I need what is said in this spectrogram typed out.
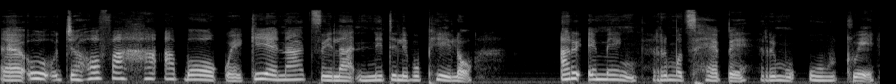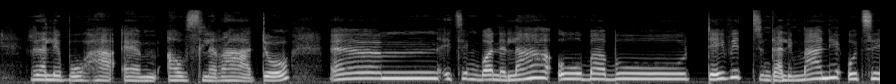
Eh u Jehova ha abokwe ke yena tsela nnete le bophelo. A re emeng re mo tshepe re mo utlwe re a leboha um auslerato um itsing bone la o babu David Ngalimani uthi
